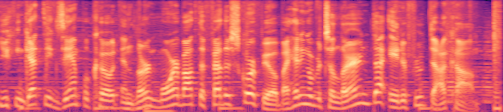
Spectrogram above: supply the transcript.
You can get the example code and learn more about the Feather Scorpio by heading over to learn.adafruit.com.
